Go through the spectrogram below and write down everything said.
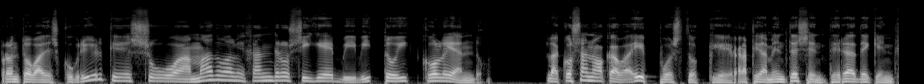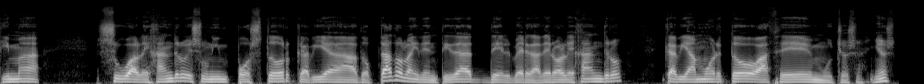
pronto va a descubrir que su amado Alejandro sigue vivito y coleando. La cosa no acaba ahí, puesto que rápidamente se entera de que encima su Alejandro es un impostor que había adoptado la identidad del verdadero Alejandro que había muerto hace muchos años.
